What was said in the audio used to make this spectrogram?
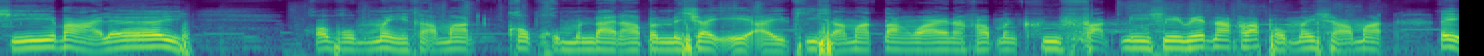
ชี้บ่ายเลยเพราะผมไม่สามารถควบคุมมันได้นะครับ มันไม่ใช่ AI ที่สามารถตั้งไว้นะครับ มันคือสัตว์มีชีวิตนะครับ ผมไม่สามารถ เอ้ย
